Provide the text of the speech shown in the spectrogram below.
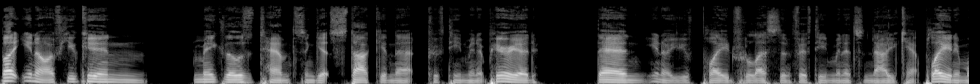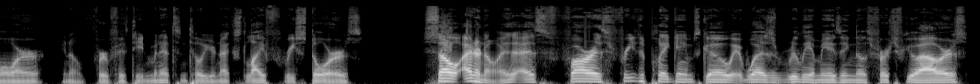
But, you know, if you can make those attempts and get stuck in that 15 minute period, then, you know, you've played for less than 15 minutes and now you can't play anymore, you know, for 15 minutes until your next life restores. So, I don't know. As far as free to play games go, it was really amazing those first few hours.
